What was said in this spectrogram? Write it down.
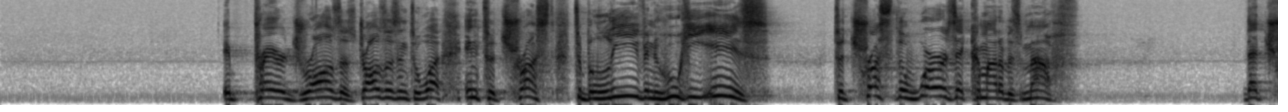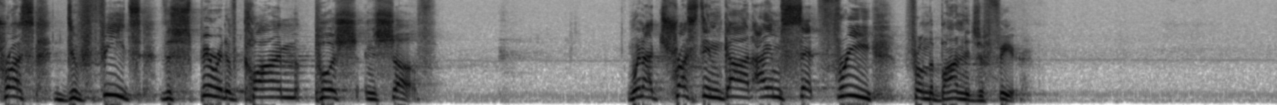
It, prayer draws us, draws us into what? Into trust, to believe in who He is, to trust the words that come out of His mouth. That trust defeats the spirit of climb, push, and shove. When I trust in God, I am set free from the bondage of fear.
